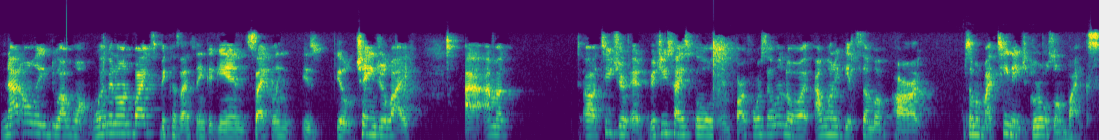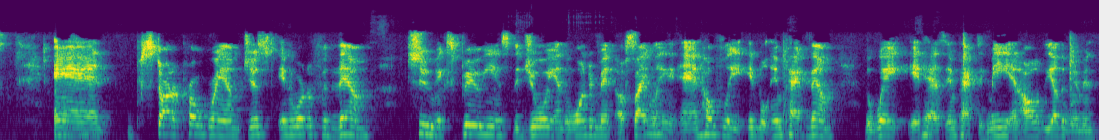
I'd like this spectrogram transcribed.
Not only do I want women on bikes because I think again cycling is it'll change your life. I, I'm a uh, teacher at Rich East High School in Park Forest, Illinois. I want to get some of our some of my teenage girls on bikes and start a program just in order for them to experience the joy and the wonderment of cycling and hopefully it will impact them the way it has impacted me and all of the other women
